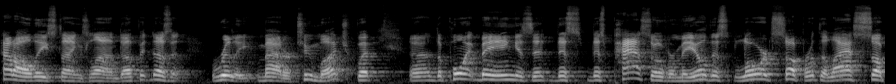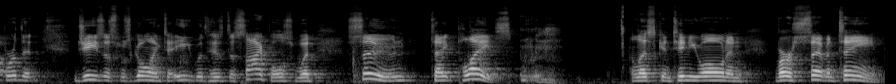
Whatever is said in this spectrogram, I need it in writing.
had all these things lined up, it doesn't really matter too much. But uh, the point being is that this, this Passover meal, this Lord's Supper, the Last Supper that Jesus was going to eat with his disciples, would soon take place. Let's continue on in verse 17.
